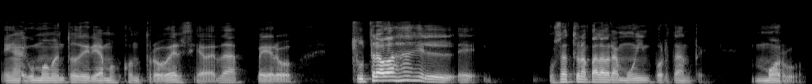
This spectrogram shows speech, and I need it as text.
en algún momento diríamos controversia, ¿verdad? Pero tú trabajas el, eh, usaste una palabra muy importante, morbo.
